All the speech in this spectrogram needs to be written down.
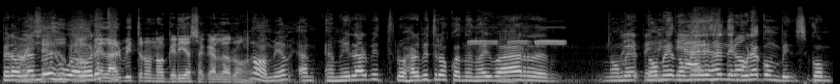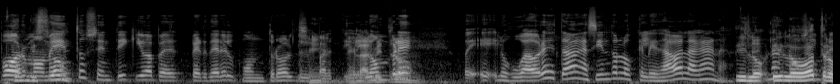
Pero No, hablando de jugadores... que El árbitro no quería sacar la roja. no, a mí, a, a mí el árbitro, los árbitros cuando no hay bar no, Oye, me, pero no, me, no me dejan ninguna convin- con- Por convicción. momentos sentí que iba a per- perder el control del Sí, partido. el hombre, eh, eh, los jugadores estaban haciendo lo que les daba la gana. Y lo, y lo otro,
